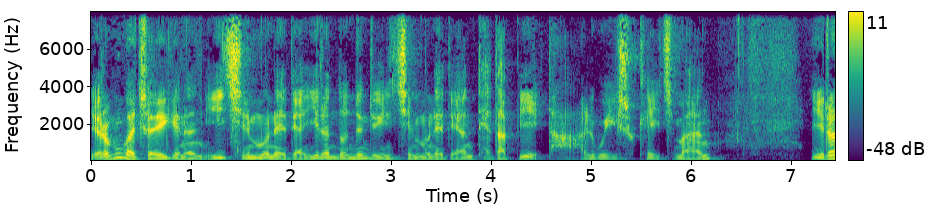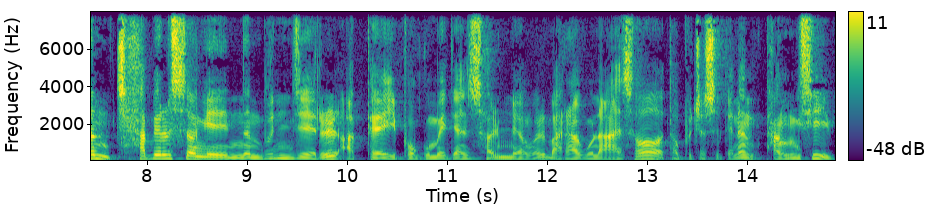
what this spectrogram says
여러분과 저에게는 이 질문에 대한 이런 논쟁적인 질문에 대한 대답이 다 알고 익숙해 있지만 이런 차별성이 있는 문제를 앞에 이 복음에 대한 설명을 말하고 나서 덧붙였을 때는 당시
